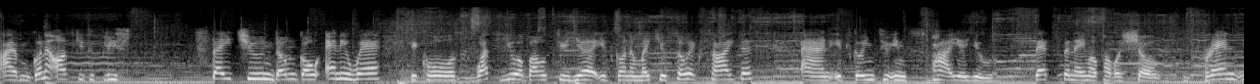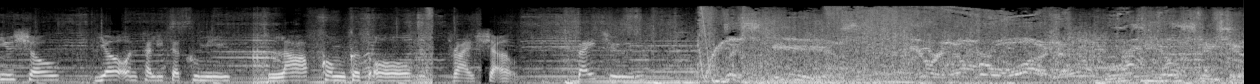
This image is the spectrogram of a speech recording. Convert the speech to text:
I'm going to ask you to please stay tuned. Don't go anywhere because what you're about to hear is going to make you so excited and it's going to inspire you. That's the name of our show. Brand new show here on Talita Kumi. Love conquers all drive show. Stay tuned. This is your number one radio station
